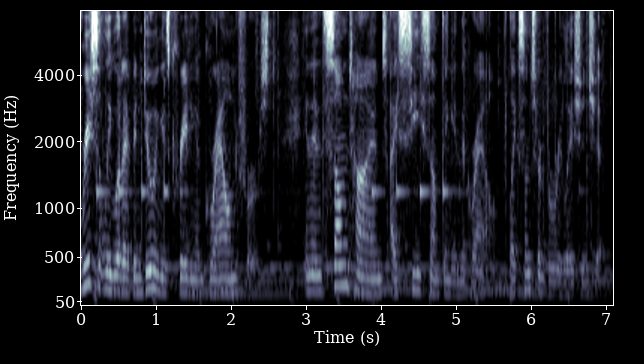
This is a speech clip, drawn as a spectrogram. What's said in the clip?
Recently what I've been doing is creating a ground first. And then sometimes I see something in the ground, like some sort of a relationship.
